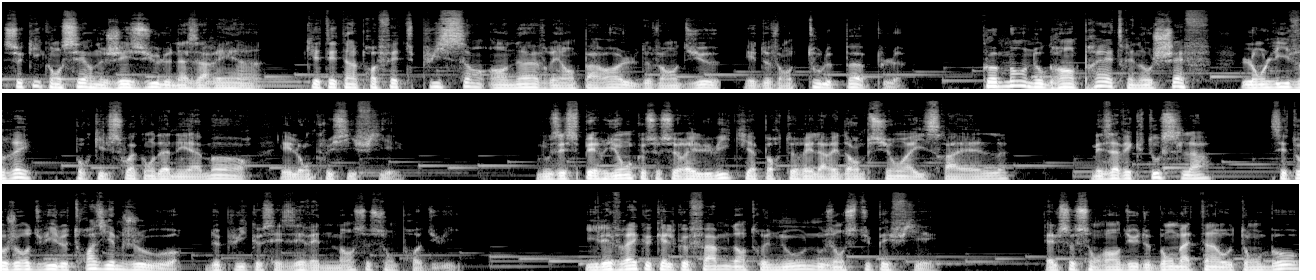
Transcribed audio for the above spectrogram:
Ce qui concerne Jésus le Nazaréen, qui était un prophète puissant en œuvre et en parole devant Dieu et devant tout le peuple. Comment nos grands prêtres et nos chefs l'ont livré pour qu'il soit condamné à mort et l'ont crucifié. Nous espérions que ce serait lui qui apporterait la rédemption à Israël, mais avec tout cela, c'est aujourd'hui le troisième jour depuis que ces événements se sont produits. Il est vrai que quelques femmes d'entre nous nous ont stupéfiés. Elles se sont rendues de bon matin au tombeau,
